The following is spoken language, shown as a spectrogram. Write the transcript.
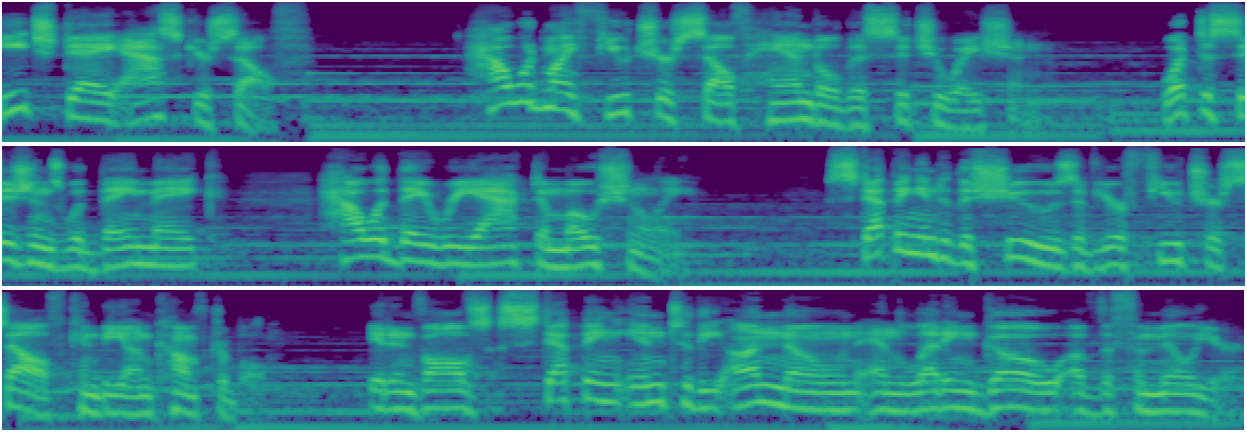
Each day, ask yourself, how would my future self handle this situation? What decisions would they make? How would they react emotionally? Stepping into the shoes of your future self can be uncomfortable. It involves stepping into the unknown and letting go of the familiar.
